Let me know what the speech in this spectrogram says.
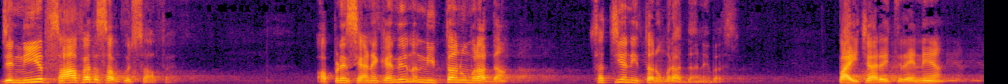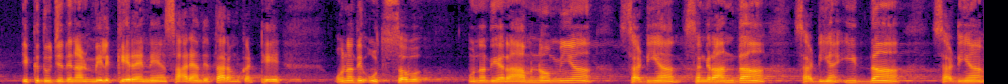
ਜੇ ਨੀਅਤ ਸਾਫ਼ ਹੈ ਤਾਂ ਸਭ ਕੁਝ ਸਾਫ਼ ਹੈ। ਆਪਣੇ ਸਿਆਣੇ ਕਹਿੰਦੇ ਨਾ ਨੀਤਾਂ ਨੂੰ ਮਰਾਦਾਂ। ਸੱਚੀਆਂ ਨੀਤਾਂ ਨੂੰ ਮਰਾਦਾਂ ਨੇ ਬਸ। ਭਾਈਚਾਰੇ 'ਚ ਰਹਿੰਦੇ ਆ ਇੱਕ ਦੂਜੇ ਦੇ ਨਾਲ ਮਿਲ ਕੇ ਰਹਿੰਦੇ ਆ ਸਾਰਿਆਂ ਦੇ ਧਰਮ ਇਕੱਠੇ ਉਹਨਾਂ ਦੇ ਉਤਸਵ ਉਹਨਾਂ ਦੀਆਂ ਰਾਮਨੌਮੀਆਂ ਸਾਡੀਆਂ ਸੰਗਰਾਂਦਾਂ ਸਾਡੀਆਂ ਈਦਾਂ ਸਾਡੀਆਂ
